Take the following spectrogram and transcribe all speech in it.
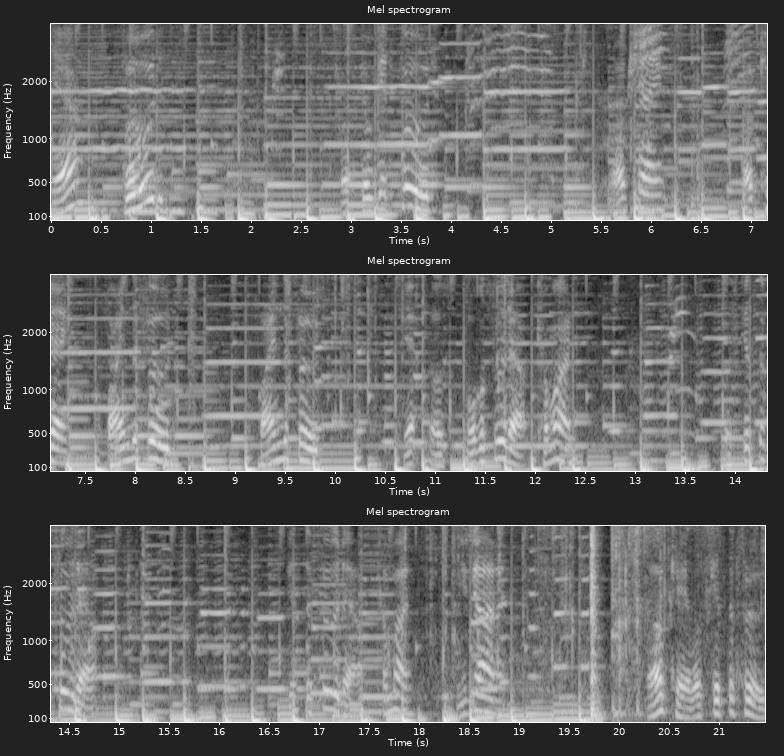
Yeah? Food? Let's go get food. Okay. Okay. Find the food. Find the food. Yep, let's pull the food out. Come on. Let's get the food out. Get the food out. Come on. You got it. Okay, let's get the food.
